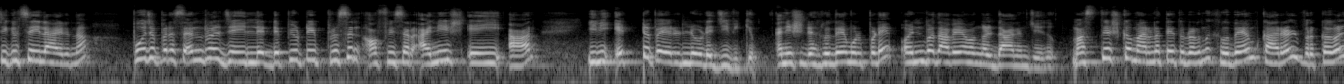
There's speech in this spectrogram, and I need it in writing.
ചികിത്സയിലായിരുന്ന പൂജപ്പുര സെൻട്രൽ ജയിലിലെ deputy prison officer Aneesh A E R ഇനി എട്ട് പേരിലൂടെ ജീവിക്കും. അനീഷിന്റെ ഹൃദയം ഉൾപ്പെടെ ഒൻപത് അവയവങ്ങൾ ദാനം ചെയ്തു. മസ്തിഷ്ക മരണത്തെ തുടർന്ന് ഹൃദയം കരൾ വൃക്കകൾ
